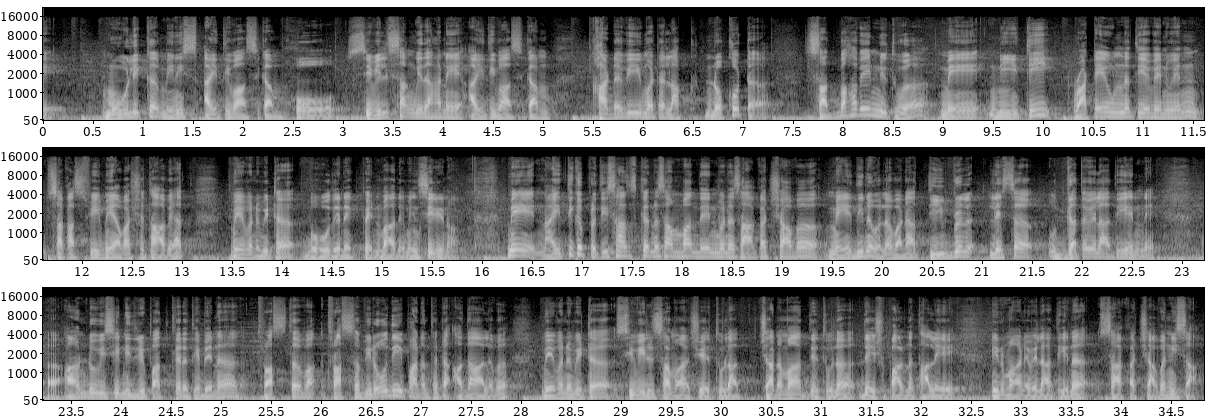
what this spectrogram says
මූලික මිනිස් අයිතිවාසිකම් හෝ සිවිල් සංවිධානයේ අයිතිවාසිකම් කඩවීමට ලක් නොකොට සත්භාවයෙන් යුතුව මේ නීති රටේ උන්නතිය වෙනුවෙන් සකස්වීමේ අවශ්‍යතාවයක් මේ වන විට බොහෝ දෙනෙක් පෙන්වා දෙමින් සිරිනවා. මේ නෛතික ප්‍රතිසංස් කරන සම්බන්ධයෙන් වන සාකච්ඡාව මේ දිනවල වඩා තීබ්‍ර ලෙස උද්ගත වෙලා තියෙන්නේ. ආණ්ඩු විසි නිදිරිපත් කර තිබෙන ත්‍රස්ස විරෝධී පනතට අදාළව මේ වන විට සිවිල් සමාජය තුළත් ජනමාධ්‍ය තුළ දේශපාලන තලයේ නිර්මාණ වෙලා තියෙන සාකච්ඡාව නිසා.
